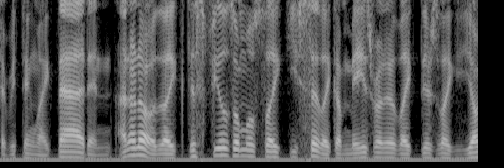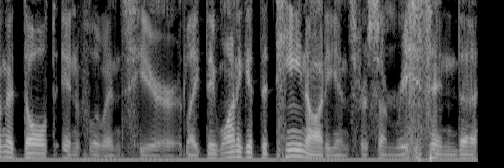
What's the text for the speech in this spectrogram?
everything like that. And i don't know like this feels almost like you said like a maze runner like there's like young adult influence here. Like they want to get the teen audience for some reason the,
